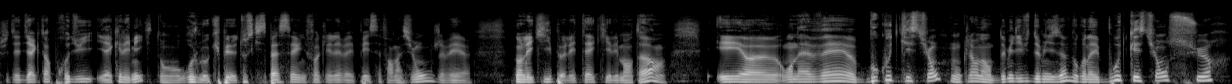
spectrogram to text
J'étais directeur produit et académique, donc en gros, je m'occupais de tout ce qui se passait une fois que l'élève avait payé sa formation. J'avais euh, dans l'équipe les techs et les mentors, et euh, on avait beaucoup de questions. Donc là, on est en 2018-2019, donc on avait beaucoup de questions sur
